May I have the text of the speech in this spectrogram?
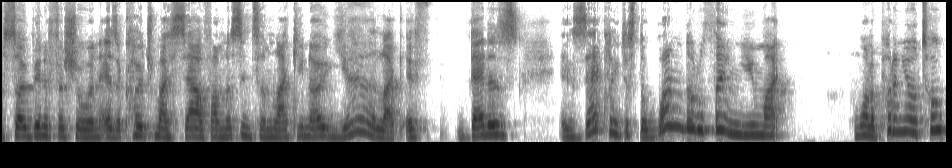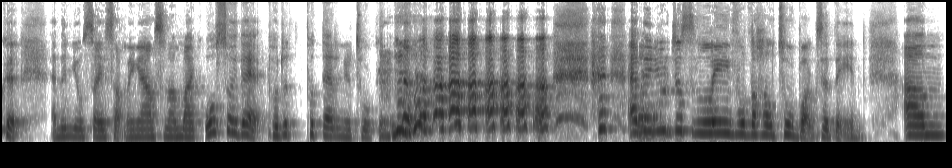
so beneficial. And as a coach myself i'm listening to them like you know yeah like if that is exactly just the one little thing you might want to put in your toolkit and then you'll say something else and i'm like also that put it put that in your toolkit. And then you'll just leave with the whole toolbox at the end. Um,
